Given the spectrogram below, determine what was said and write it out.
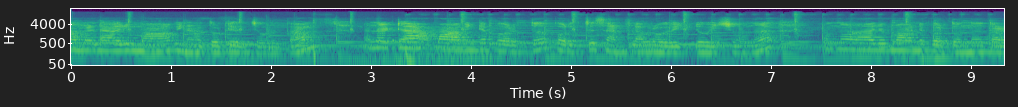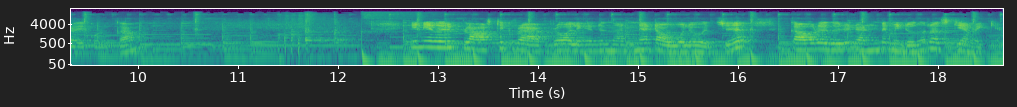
നമ്മളുടെ ആ ഒരു മാവിനകത്തോട്ട് വെച്ച് കൊടുക്കാം. എന്നിട്ട് ആ മാവിന്റെ പുറത്ത് കുറച്ച് സൺഫ്ലവർ ഓയിൽ ഒഴിച്ചൊന്ന് ഒന്ന് ആ ഒരു മാവിന്റെ പുറത്തൊന്ന് തടവി കൊടുക്കാം. ഇനി ഇതൊരു പ്ലാസ്റ്റിക് റാപ്പറോ അല്ലെങ്കിൽ ഒരു നന്ന ടവലോ വെച്ച് കവർ ചെയ്തൊരു രണ്ട് മിനിറ്റ് ഒന്ന് റെസ്റ്റ് ചെയ്യാൻ വെക്കാം.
